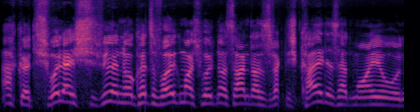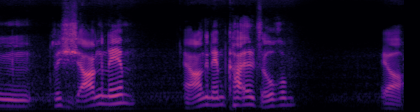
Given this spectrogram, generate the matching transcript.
Ach Gott, ich wollte ich will nur eine kurze Folge machen. Ich wollte nur sagen, dass es wirklich kalt ist hat morgen und richtig angenehm. Ja, angenehm kalt, so rum. Ja.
